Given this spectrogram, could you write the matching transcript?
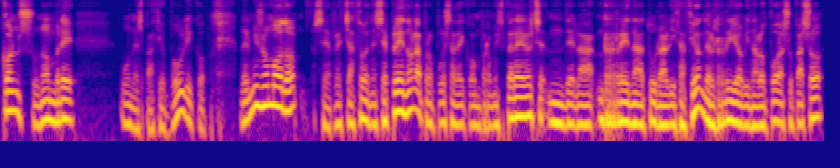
con su nombre un espacio público. Del mismo modo, se rechazó en ese pleno la propuesta de Compromís Perelch de la renaturalización del río Vinalopó a su paso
